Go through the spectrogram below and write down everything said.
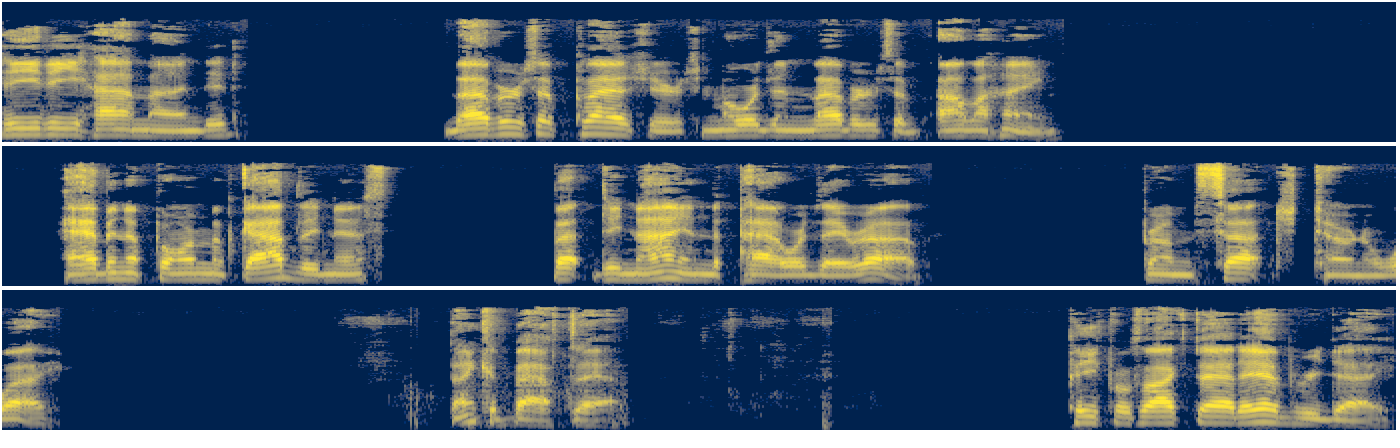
heady, high minded, lovers of pleasures more than lovers of Allahim, having a form of godliness, but denying the power thereof from such turn away. Think about that. People like that every day.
